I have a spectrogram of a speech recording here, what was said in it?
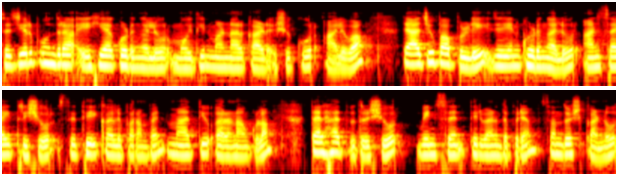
സജീർ പൂന്ദ്ര ഏഹിയ കൊടുങ്ങല്ലൂർ മൊയ്തീൻ മണ്ണാർക്കാട് ഷുക്കൂർ ആലുവ രാജു പാപ്പുള്ളി ജയൻ കൊടുങ്ങല്ലൂർ അൻസായി തൃശൂർ സിദ്ധി കലുപ്പറമ്പൻ മാത്യു എറണാകുളം തൽഹത്ത് തൃശൂർ വിൻസെന്റ് തിരുവനന്തപുരം സന്തോഷ് കണ്ണൂർ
